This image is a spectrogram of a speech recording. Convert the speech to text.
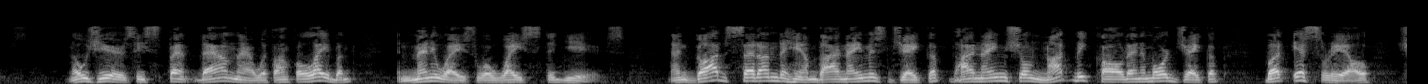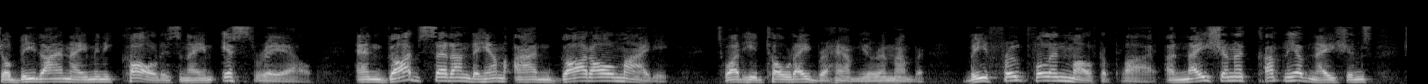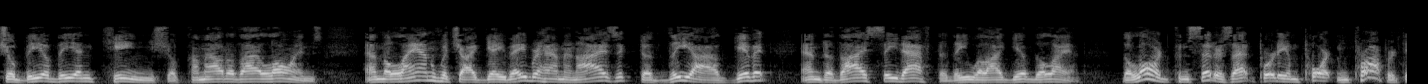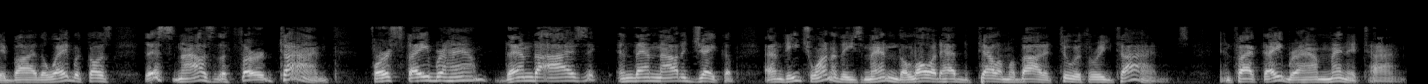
Those years he spent down there with Uncle Laban in many ways were wasted years. And God said unto him, Thy name is Jacob, thy name shall not be called any more Jacob, but Israel shall be thy name. And he called his name Israel. And God said unto him, I'm God Almighty. It's what he had told Abraham, you remember. Be fruitful and multiply. A nation, a company of nations shall be of thee, and kings shall come out of thy loins. And the land which I gave Abraham and Isaac, to thee I'll give it, and to thy seed after thee will I give the land. The Lord considers that pretty important property, by the way, because this now is the third time First to Abraham, then to Isaac, and then now to Jacob. And each one of these men, the Lord had to tell them about it two or three times. In fact, Abraham many times.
